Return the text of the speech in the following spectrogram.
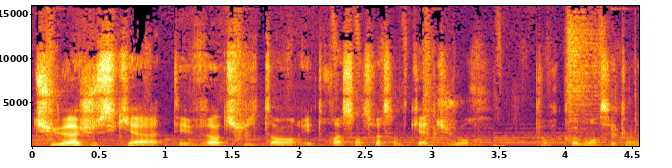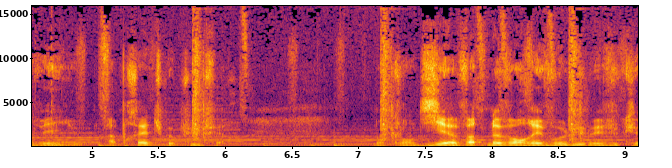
Tu as jusqu'à tes 28 ans et 364 jours pour commencer ton VIE. Après, tu peux plus le faire. Donc on dit euh, 29 ans révolu, mais vu que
